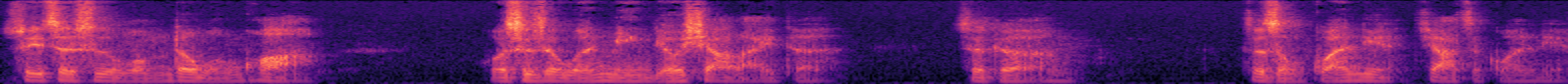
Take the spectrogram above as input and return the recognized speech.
所以这是我们的文化，或者是文明留下来的这个这种观念、价值观念，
